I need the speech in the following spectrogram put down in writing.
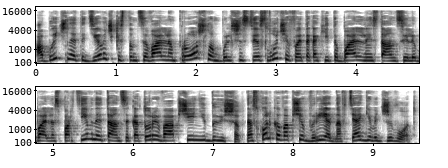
Обычно это девочки с танцевальным прошлым, в большинстве случаев это какие-то бальные станции или бально-спортивные танцы, которые вообще не дышат. Насколько вообще вредно втягивать живот.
